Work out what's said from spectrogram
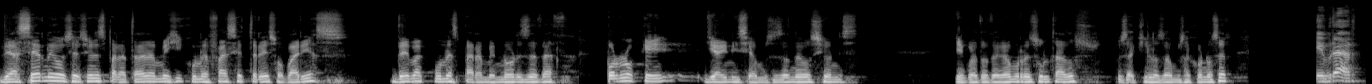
de hacer negociaciones para traer a México una fase 3 o varias de vacunas para menores de edad. Por lo que ya iniciamos esas negociaciones y en cuanto tengamos resultados, pues aquí los vamos a conocer. Ebrard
